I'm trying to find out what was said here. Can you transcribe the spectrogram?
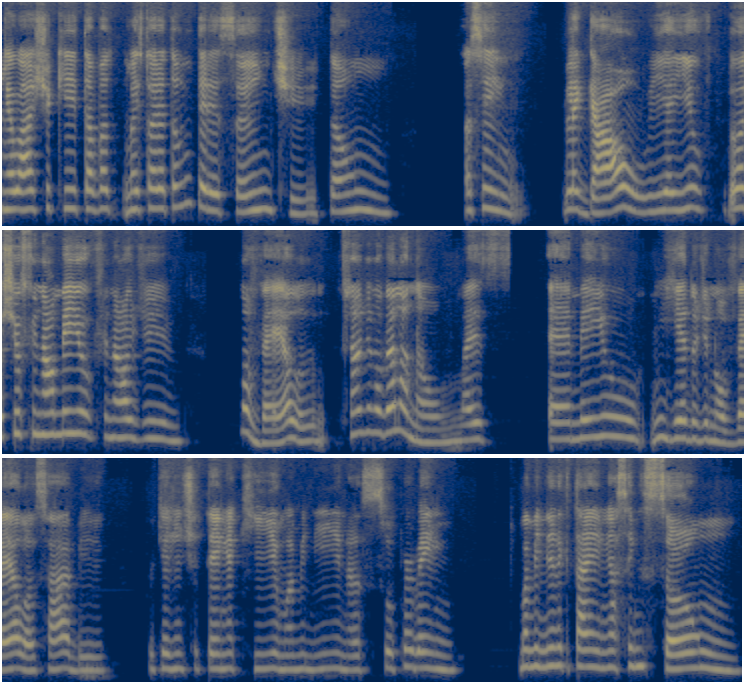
eu acho que tava uma história tão interessante, tão assim, legal, e aí eu, eu achei o final meio final de novela. Final de novela não, mas é meio enredo de novela, sabe? Porque a gente tem aqui uma menina super bem. Uma menina que tá em ascensão,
